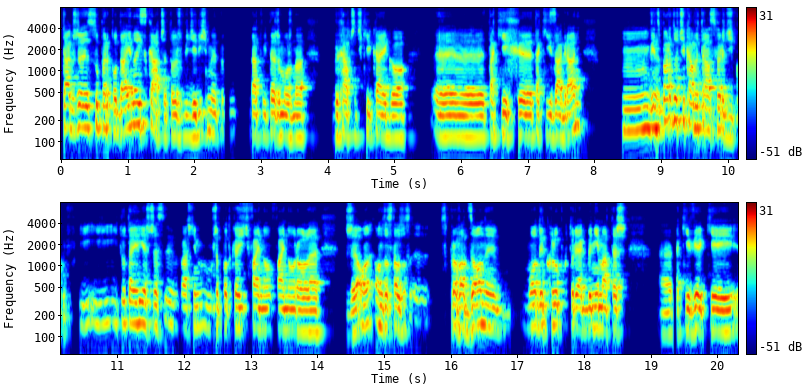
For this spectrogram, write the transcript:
także super podaje, no i skacze. To już widzieliśmy na Twitterze, można wyhaczyć kilka jego y, takich, takich zagrań. Mm, więc bardzo ciekawy transfer dzików. I, I, tutaj jeszcze właśnie muszę podkreślić fajną, fajną rolę, że on, on został sprowadzony, młody klub, który jakby nie ma też e, takiej wielkiej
